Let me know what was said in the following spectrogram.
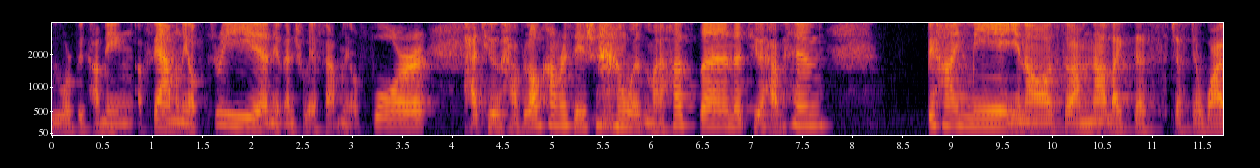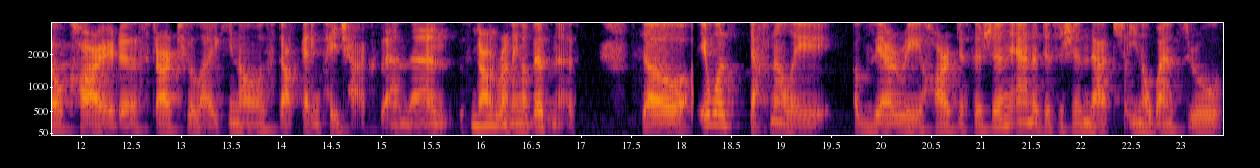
We were becoming a family of three, and eventually a family of four. Had to have long conversation with my husband to have him behind me, you know, so I'm not like this just a wild card, uh, start to like, you know, stop getting paychecks and then start mm-hmm. running a business. So it was definitely a very hard decision and a decision that, you know, went through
